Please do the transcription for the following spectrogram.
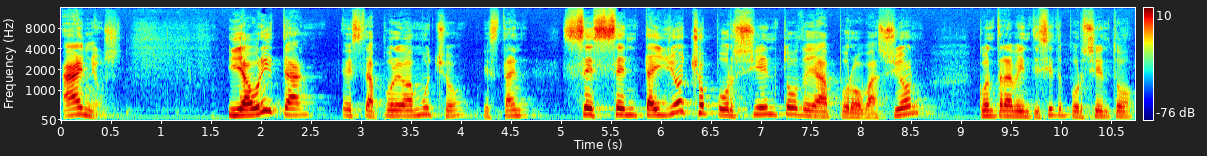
años. Y ahorita esta prueba mucho, está en 68% de aprobación contra 27%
